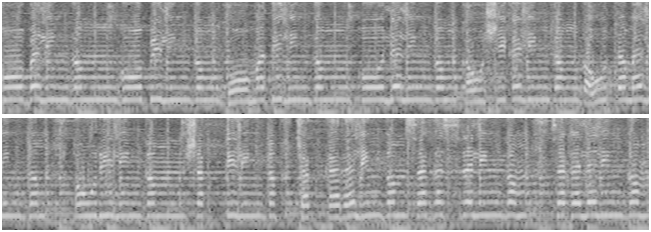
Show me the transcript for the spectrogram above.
கோபலிங்கம் கோபிலிங்கம் கோமதிலிங்கம் கோலலிங்கம் கௌஷிகலிங்கம் கௌதமலிங்கம் கௌரிலிங்கம் சக்திலிங்கம் சக்கரலிங்கம் சகசிரலிங்கம் சகலலிங்கம்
